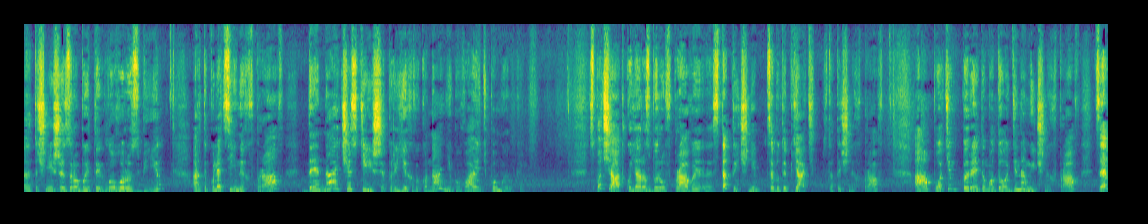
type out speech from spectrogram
е, точніше, зробити логорозбір артикуляційних вправ, де найчастіше при їх виконанні бувають помилки. Спочатку я розберу вправи е, статичні, це буде 5 статичних вправ, а потім перейдемо до динамічних вправ, це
